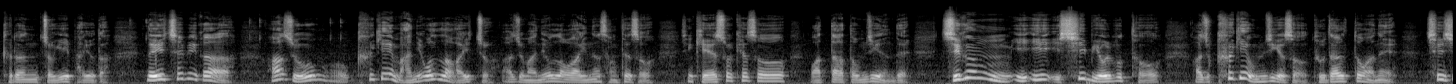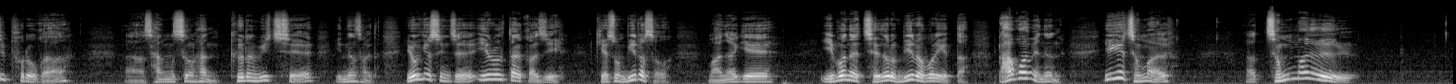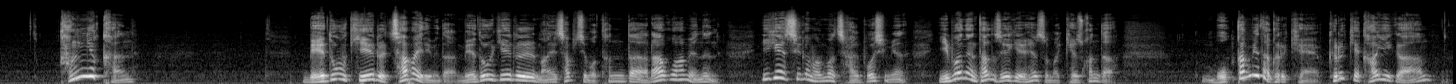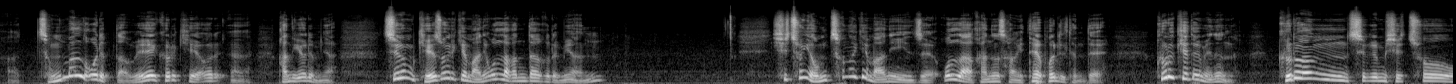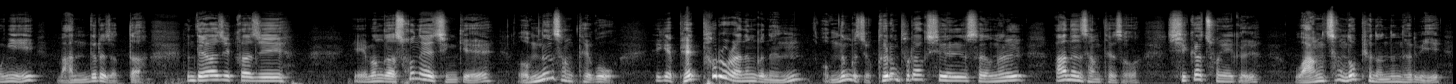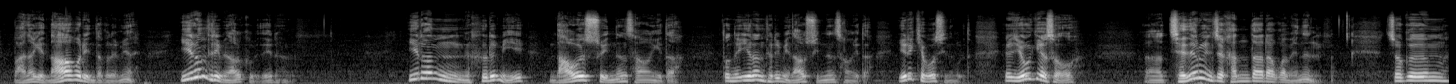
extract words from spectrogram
그런 쪽이 바이오다. 근데 HB가 아주 크게 많이 올라와 있죠. 아주 많이 올라와 있는 상태에서 지금 계속해서 왔다 갔다 움직이는데 지금 이, 이 12월부터 아주 크게 움직여서 두 달 동안에 70%가 아, 상승한 그런 위치에 있는 상황이다. 여기서 이제 1월 달까지 계속 밀어서 만약에 이번에 제대로 밀어버리겠다 라고 하면은 이게 정말 아, 정말 강력한 매도 기회를 잡아야 됩니다. 매도 기회를 많이 잡지 못한다라고 하면은 이게 지금 한번 잘 보시면 이번엔 달러서 얘기 해서 막 계속한다. 못 갑니다. 그렇게 그렇게 가기가 정말 어렵다. 왜 그렇게 어려, 가는 게 어렵냐? 지금 계속 이렇게 많이 올라간다 그러면 시총이 엄청나게 많이 이제 올라가는 상황이 돼 버릴 텐데 그렇게 되면은 그런 지금 시총이 만들어졌다. 근데 아직까지 뭔가 손에 쥔 게 없는 상태고 이게 100%라는 거는 없는 거죠. 그런 불확실성을 아는 상태에서 시가총액을 왕창 높여 놓는 흐름이 만약에 나와버린다 그러면 이런 흐름이 나올 겁니다. 이런, 이런 흐름이 나올 수 있는 상황이다. 또는 이런 흐름이 나올 수 있는 상황이다. 이렇게 볼 수 있는 겁니다. 여기에서 어, 제대로 이제 간다라고 하면은 조금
